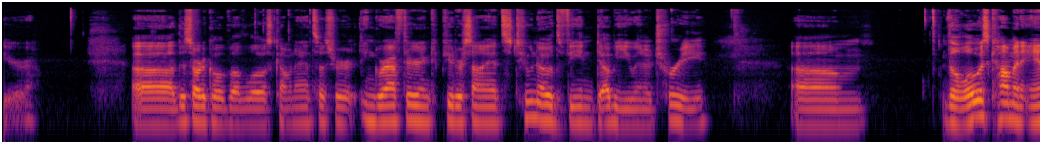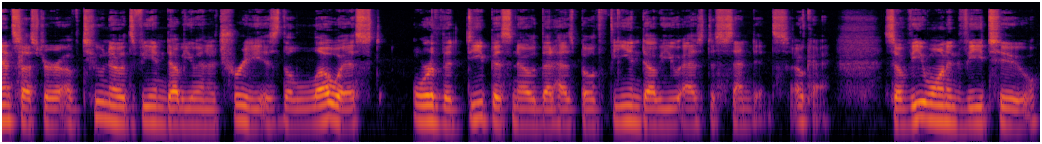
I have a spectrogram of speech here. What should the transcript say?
here. Uh, this article about the lowest common ancestor in graph theory and computer science, two nodes v and w in a tree. Um, the lowest common ancestor of two nodes v and w in a tree is the lowest or the deepest node that has both V and W as descendants. Okay, so V1 and V2,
